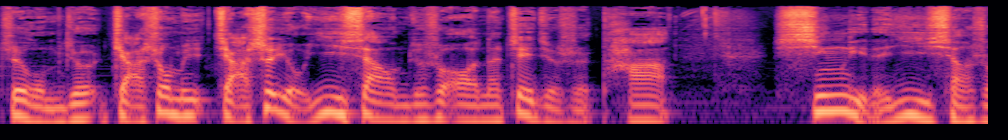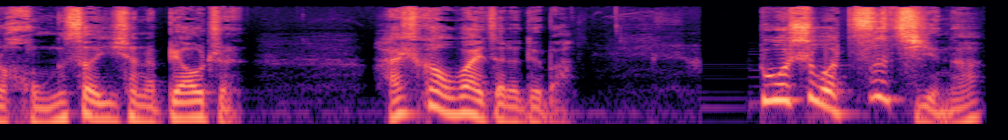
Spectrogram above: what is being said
这我们就假设我们假设有意向，我们就说：“哦，那这就是他心里的意向是红色意向的标准，还是靠外在的，对吧？”如果是我自己呢？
